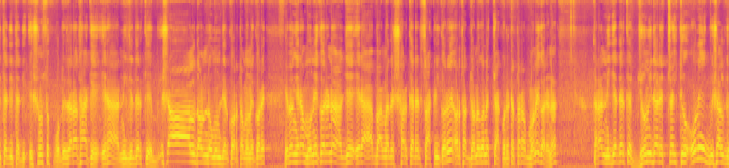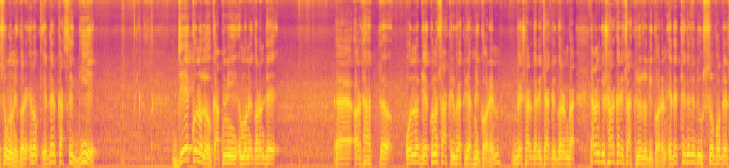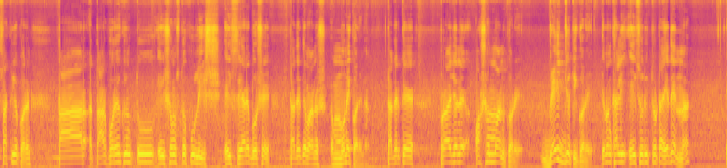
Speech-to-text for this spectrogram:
ইত্যাদি ইত্যাদি, এই সমস্ত পদে যারা থাকে, এরা নিজেদেরকে বিশাল দণ্ডমুণ্ডের কর্তা মনে করে এবং এরা মনে করে না যে এরা বাংলাদেশ সরকারের চাকরি করে, অর্থাৎ জনগণের চাকর, এটা তারা মনে করে না। তারা নিজেদেরকে জমিদারের চাইতেও অনেক বিশাল কিছু মনে করে এবং এদের কাছে গিয়ে যে কোনো লোক, আপনি মনে করেন যে অর্থাৎ, অন্য যে কোনো চাকরি বাকরি আপনি করেন, বেসরকারি চাকরি করেন বা এমনকি সরকারি চাকরিও যদি করেন, এদের থেকে যদি উচ্চ পদের চাকরিও করেন, তার, তারপরেও কিন্তু এই সমস্ত পুলিশ এই চেয়ারে বসে তাদেরকে মানুষ মনে করে না। তাদেরকে প্রয়োজনে অসম্মান করে, বেইজ্জতি করে এবং খালি এই চরিত্রটা এদের না।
